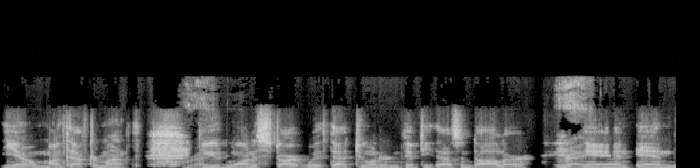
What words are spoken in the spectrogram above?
you know, month after month. Right. You'd want to start with that $250,000 right. and, and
